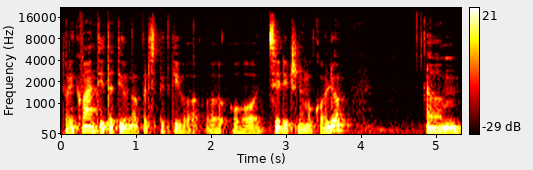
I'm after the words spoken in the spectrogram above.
torej kvantitativno perspektivo o, o celičnem okolju. Um,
